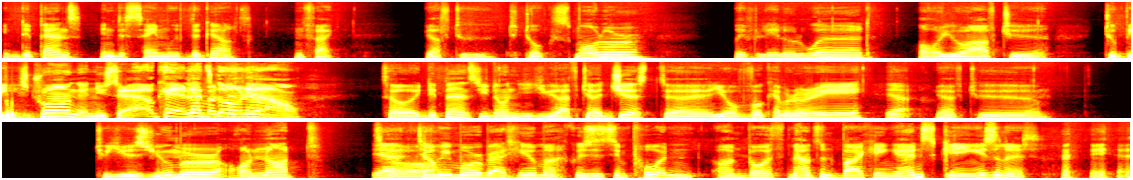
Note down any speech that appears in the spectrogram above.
It depends. In the same with the girls. In fact, you have to, to talk smaller with little word, or you have to to be strong and you say, okay, let's go now. So it depends. You don't. You have to adjust uh, your vocabulary. Yeah. You have to to use humor or not. Yeah. So- Tell me more about humor because it's important on both mountain biking and skiing, isn't it? yeah.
